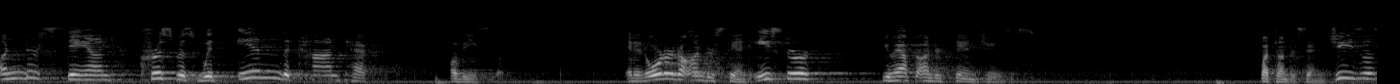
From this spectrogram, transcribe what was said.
understand Christmas within the context of Easter. And in order to understand Easter, you have to understand Jesus. But to understand Jesus,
